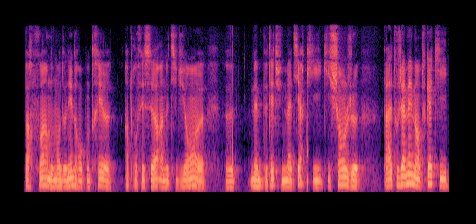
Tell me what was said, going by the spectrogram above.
parfois à un moment donné de rencontrer un professeur, un étudiant, même peut-être une matière qui, qui change, pas à tout jamais, mais en tout cas qui,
